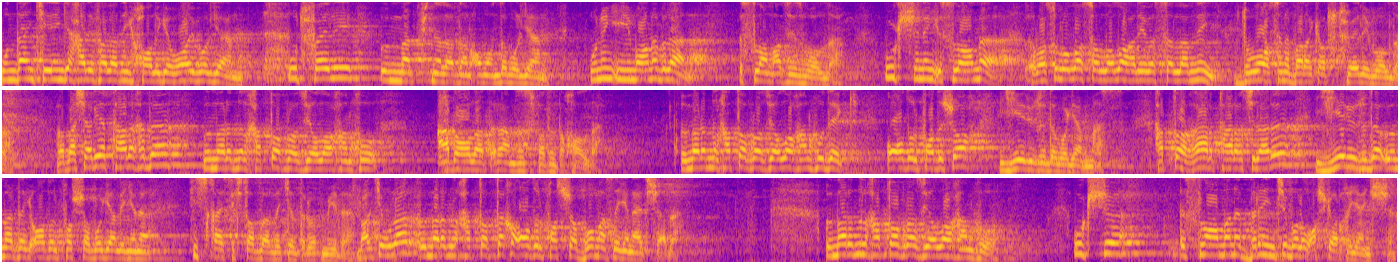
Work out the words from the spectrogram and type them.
Undan keyingi xalifalarning holiga voy bo'lgan. U tufayli ummat fitnalardan omonda bo'lgan. Uning iymoni bilan islom aziz bo'ldi. U kishining islomi Rasululloh sallallohu alayhi vasallamning duosini barakoti tufayli bo'ldi. Va bashariyat tarixida Umar ibn al-Xattob roziyallohu anhu adolat ramzi sifatida qoldi. Umar ibn Xattob roziyallohu anhudek odil podshoh yer yuzida bo'lgan emas. Hatto g'arb tarixchilari yer yuzida Umardagi odil podshoh bo'lganligini hech qaysi kitoblarda keltirib o'tmaydi. Balki ular Umar ibn Xattobdagi odil podshoh bo'lmasligini aytishadi. Umar ibn Xattob roziyallohu anhu u kishi islomini birinchi bo'lib oshkor qilgan kishi.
